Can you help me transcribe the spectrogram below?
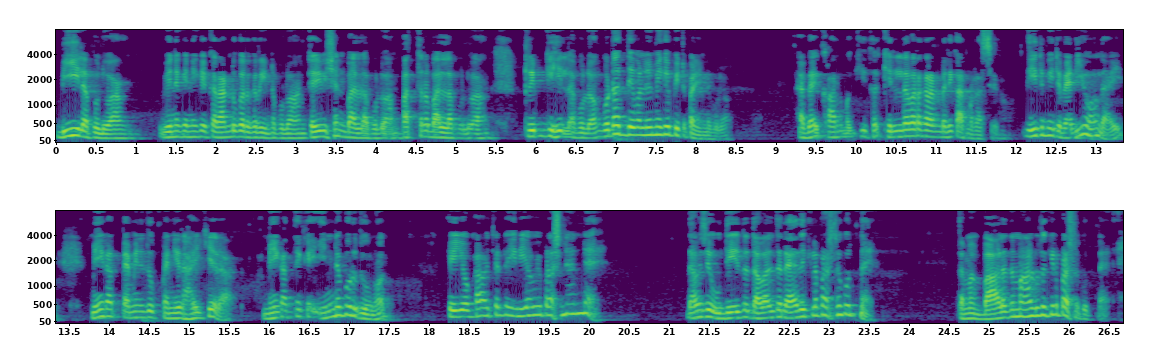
බීලා පුළුවන්. වෙන කෙනෙක් කරඬු කර කර ඉන්න පුළුවන් ටෙලිවිෂන් බලලා පුළුවන් පත්‍ර බලලා පුළුවන් ට්‍රිප් ගිහිල්ලා පුළුවන් ගොඩක් දේවල් මේකේ පිටපණින්න පුළුවන් හැබැයි කර්ම කෙල්ලවර කරන්න බැරි කර්ම රැස් වෙනවා. ඊට මීට වැඩිය හොඳයි මේකත් පැමිණි දුක් පැනිරහයි කියලා. මේකත් එක්ක ඉන්න පුරුදු වුණොත් ඒ යෝගාවචරයට ඉරියව්වේ ප්‍රශ්නයක් නැහැ. දවසේ උදේද දවල්ද රැයද කියලා ප්‍රශ්නකුත් නැහැ. තමයි බාලද මහලුද කියලා ප්‍රශ්නකුත් නැහැ.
